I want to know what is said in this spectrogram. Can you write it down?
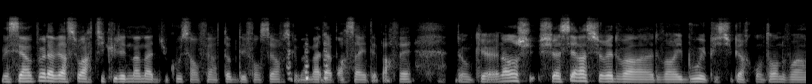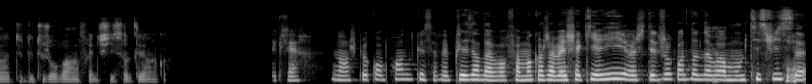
mais c'est un peu la version articulée de Mamad. Du coup, ça en fait un top défenseur parce que Mamad, à part ça, était parfait. Donc, euh, non, je, suis- assez rassuré de voir, de voir Ibou et puis super content de, voir, de, toujours voir un Frenchie sur le terrain. C'est clair. Non, je peux comprendre que ça fait plaisir d'avoir. Enfin, moi, quand j'avais Shakiri, euh, j'étais toujours contente d'avoir mon petit Suisse euh,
